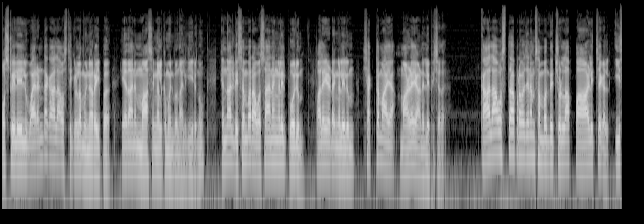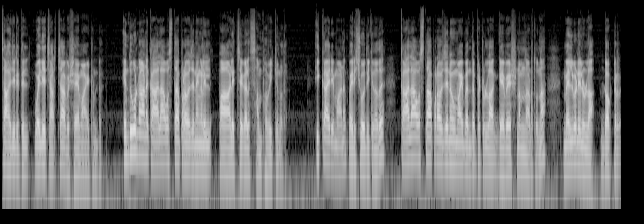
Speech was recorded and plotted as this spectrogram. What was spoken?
ഓസ്ട്രേലിയയിൽ വരണ്ട കാലാവസ്ഥയ്ക്കുള്ള മുന്നറിയിപ്പ് ഏതാനും മാസങ്ങൾക്ക് മുൻപ് നൽകിയിരുന്നു. എന്നാൽ ഡിസംബർ അവസാനങ്ങളിൽ പോലും പലയിടങ്ങളിലും ശക്തമായ മഴയാണ് ലഭിച്ചത്. കാലാവസ്ഥാ പ്രവചനം സംബന്ധിച്ചുള്ള പാളിച്ചകൾ ഈ സാഹചര്യത്തിൽ വലിയ ചർച്ചാ വിഷയമായിട്ടുണ്ട്. എന്തുകൊണ്ടാണ് കാലാവസ്ഥാ പ്രവചനങ്ങളിൽ പാളിച്ചകൾ സംഭവിക്കുന്നത്? ഇക്കാര്യമാണ് പരിശോധിക്കുന്നത്. കാലാവസ്ഥാ പ്രവചനവുമായി ബന്ധപ്പെട്ടുള്ള ഗവേഷണം നടത്തുന്ന മെൽബണിലുള്ള ഡോക്ടർ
